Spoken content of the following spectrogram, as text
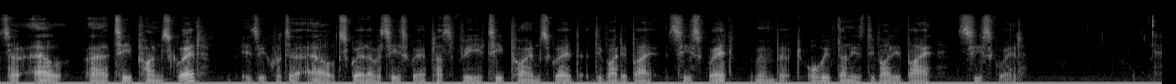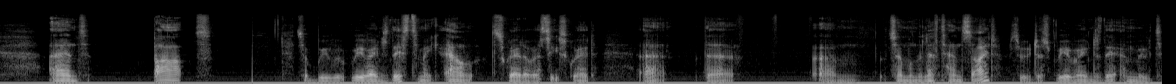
So L uh, t prime squared is equal to L squared over c squared plus vt prime squared divided by c squared. Remember, all we've done is divided by c squared. And but, so we rearrange this to make L squared over c squared uh, the um, the term on the left hand side. So we just rearranged it and moved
